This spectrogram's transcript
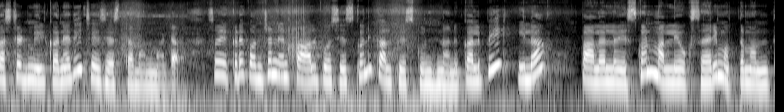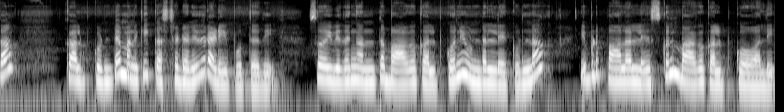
కస్టర్డ్ మిల్క్ అనేది చేసేస్తామన్నమాట. సో ఇక్కడ కొంచెం నేను పాలు పోసేసుకొని కలిపేసుకుంటున్నాను. కలిపి ఇలా పాలల్లో వేసుకొని మళ్ళీ ఒకసారి మొత్తం అంతా కలుపుకుంటే మనకి కస్టర్డ్ అనేది రెడీ అయిపోతుంది. సో ఈ విధంగా అంతా బాగా కలుపుకొని ఉండలు లేకుండా ఇప్పుడు పాలల్లో వేసుకొని బాగా కలుపుకోవాలి.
